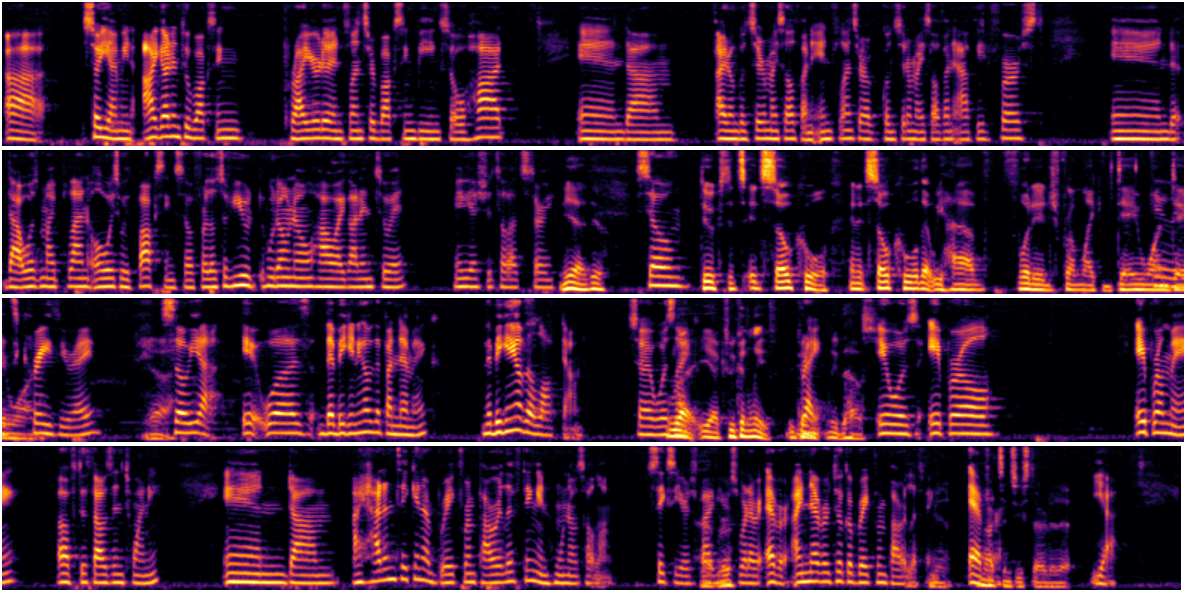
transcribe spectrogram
Uh, so yeah, I mean, I got into boxing prior to influencer boxing being so hot, and um, I don't consider myself an influencer. I consider myself an athlete first, and that was my plan always with boxing. So for those of you who don't know how I got into it, maybe I should tell that story. Yeah, I do. So Dude, 'cause it's it's so cool, and it's so cool that we have footage from like day one, dude, day it's one. crazy, right? Yeah. So yeah, it was the beginning of the pandemic, the beginning of the lockdown. So it was right. like yeah, because we couldn't leave. We couldn't Right. leave the house. it was April, April May of 2020, and um, I hadn't taken a break from powerlifting in who knows how long, six years, five Ever? years, whatever, ever. I never took a break from powerlifting, Yeah. ever. Not since you started it. Yeah.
